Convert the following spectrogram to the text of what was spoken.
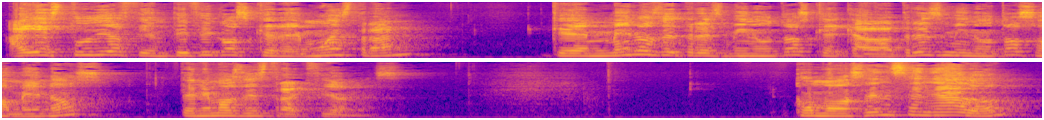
hay estudios científicos que demuestran que en menos de tres minutos, que cada tres minutos o menos, tenemos distracciones. Como os he enseñado,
